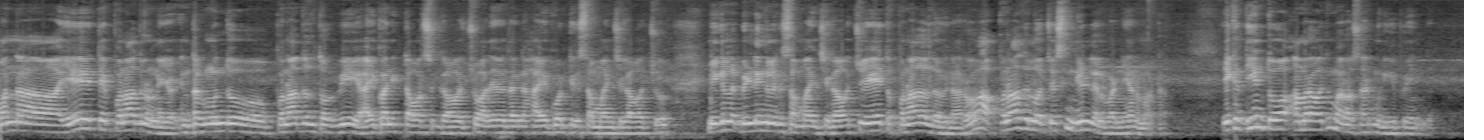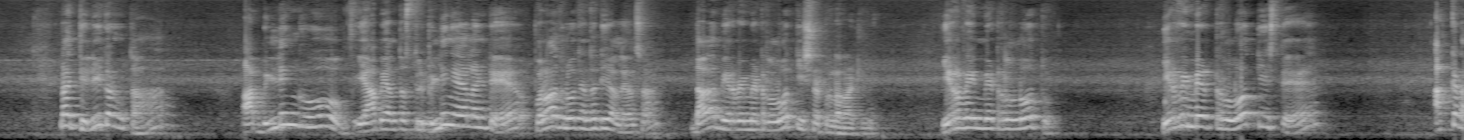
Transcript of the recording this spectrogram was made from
మొన్న ఏ పునాదులు ఉన్నాయో ఇంతకుముందు పునాదులు తవ్వి ఐకానిక్ టవర్స్కి కావచ్చు అదేవిధంగా హైకోర్టుకి సంబంధించి కావచ్చు మిగిలిన బిల్డింగులకు సంబంధించి కావచ్చు ఏ పునాదులు తవ్వినారో ఆ పునాదులు వచ్చేసి నీళ్ళు నిలబడినాయి అనమాట ఇక దీంతో అమరావతి మరోసారి మునిగిపోయింది. నాకు తెలియగలుగుతా ఆ బిల్డింగు యాభై అంతస్తుల బిల్డింగ్ వేయాలంటే పునాది లోతు ఎంత తీయాలి తెలుసా? దాదాపు ఇరవై మీటర్ల లోతు తీసినట్టున్నారు వాటిని. ఇరవై మీటర్ల లోతు. ఇరవై మీటర్ల లోతు తీస్తే అక్కడ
